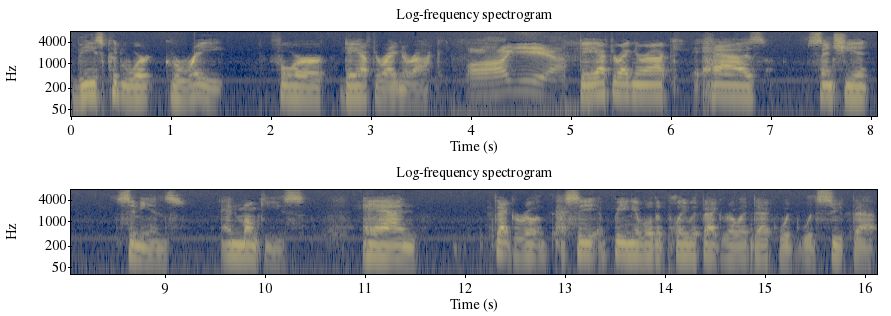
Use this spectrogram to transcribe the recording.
these could work great for Day After Ragnarok. Oh yeah. Day After Ragnarok has sentient simians and monkeys, and that gorilla, see, being able to play with that gorilla deck would would suit that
